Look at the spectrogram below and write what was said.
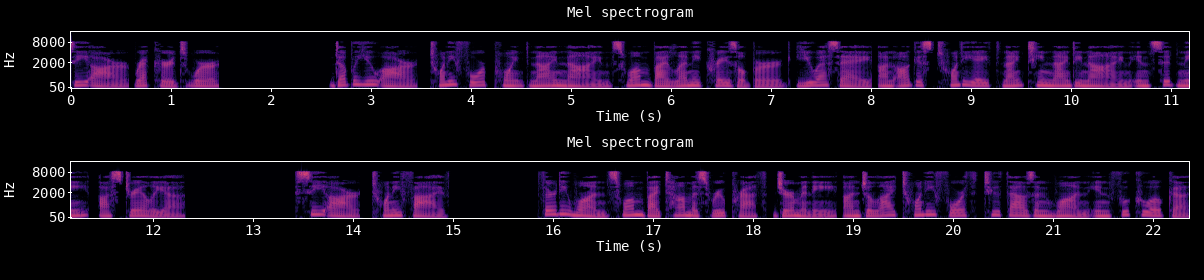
CR records were WR 24.99 swum by Lenny Krayzelburg USA on August 28, 1999 in Sydney, Australia. CR 25 31 swum by Thomas Rupprath Germany on July 24, 2001 in Fukuoka,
